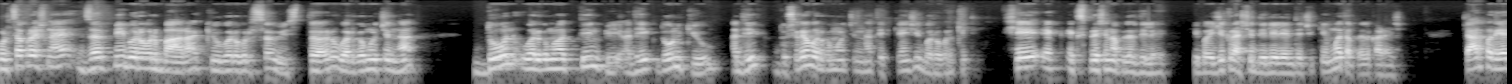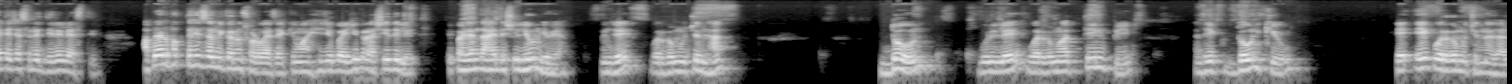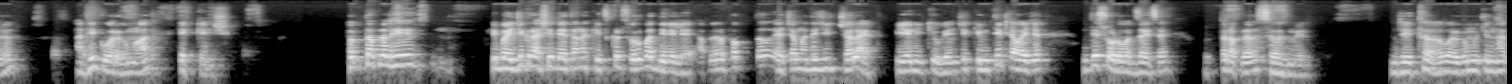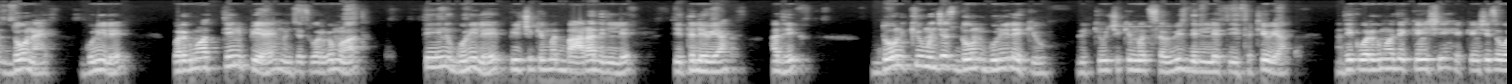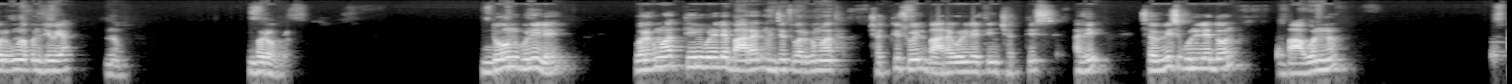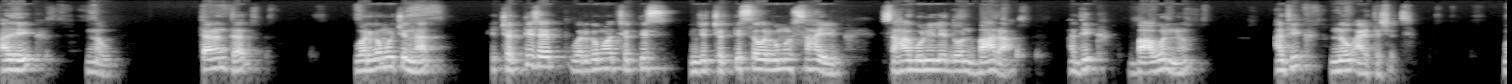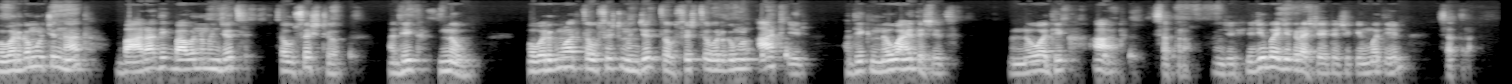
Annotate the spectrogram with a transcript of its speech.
पुढचा प्रश्न आहे जर पी बरोबर बारा क्यू बरोबर सव्वीस तर वर्गमूळ चिन्हात दोन वर्गमुळात तीन पी अधिक दोन क्यू अधिक दुसऱ्या वर्गमूळ चिन्हात एक्क्याऐंशी बरोबर किती? हे एक एक्सप्रेशन आपल्याला दिले ही बैजिक राशी दिलेली आहे त्याची किंमत आपल्याला काढायची. चार पर्याय त्याच्यासाठी दिलेले असतील. आपल्याला फक्त हे समीकरण सोडवायचं आहे किंवा ही जी बैजिक राशी दिली ती पहिल्यांदा आहे तशी लिहून घेऊया. म्हणजे वर्गमूळ चिन्हात दोन गुणिले वर्गमुळात तीन पी अधिक दोन क्यू हे एक वर्गमूळ चिन्ह झालं. अधिक वर्गमुळात एक्क्याऐंशी. फक्त आपल्याला हे ही बैजिक राशी देताना किचकट स्वरूपात दिलेली आहे. आपल्याला फक्त याच्यामध्ये जी चल आहेत पी आणि क्यू यांची किमती ठेवायचे आहेत ते सोडवत जायचंय. उत्तर आपल्याला सहज मिळेल. म्हणजे इथं वर्गमूळ चिन्हात दोन आहे गुणिले वर्गमुळात तीन पी आहे म्हणजेच वर्गमुळात तीन गुणिले पी ची किंमत बारा दिलेली आहे. तिथे लिहूया. अधिक दोन क्यू म्हणजेच दोन गुणिले क्यू आणि क्यू ची किंमत सव्वीस दिलेली आहे ती इथे ठेवूया. अधिक वर्गमुळात एक्क्याऐंशी एक्क्याऐंशीचं वर्गमूळ आपण लिहूया नऊ. बरोबर. दोन गुणिले वर्गमुळात तीन गुणिले बारा म्हणजेच वर्गमुळात छत्तीस होईल. बारा गुणिले तीन छत्तीस अधिक सव्वीस गुणिले दोन बावन्न अधिक नऊ. त्यानंतर वर्गमूळ चिन्हात हे छत्तीस आहेत. वर्गमुळात छत्तीस म्हणजे छत्तीसचं वर्गमूळ सहा येईल. सहा गुणिले दोन बारा अधिक बावन्न अधिक नऊ आहे तसेच. मग वर्गमूळ चिन्हात बारा अधिक बावन्न म्हणजेच चौसष्ट अधिक नऊ. मग वर्गमुळात चौसष्ट म्हणजेच चौसष्टचं वर्गमूळ आठ येईल. अधिक नऊ आहे तसेच. नऊ अधिक आठ सतरा. म्हणजे ही जी बैजिक राशी आहे त्याची किंमत येईल सतरा.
